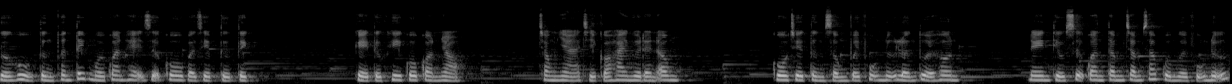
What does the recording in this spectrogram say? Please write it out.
Hứa hủ từng phân tích mối quan hệ giữa cô và Diệp Tử Tịch. Kể từ khi cô còn nhỏ, trong nhà chỉ có hai người đàn ông. Cô chưa từng sống với phụ nữ lớn tuổi hơn, nên thiếu sự quan tâm chăm sóc của người phụ nữ.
